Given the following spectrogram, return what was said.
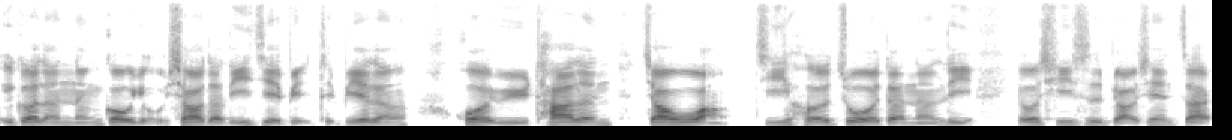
一个人能够有效的理解别别人或与他人交往及合作的能力，尤其是表现在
